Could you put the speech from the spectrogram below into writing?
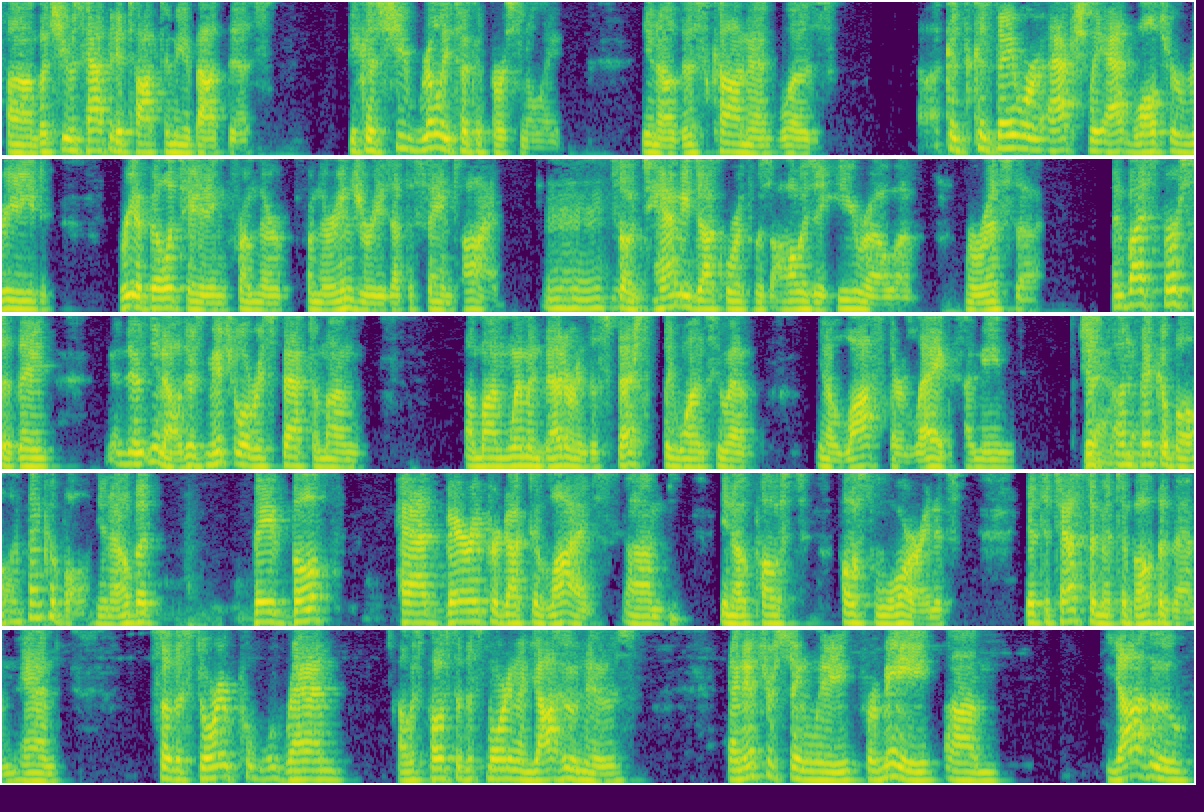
um, but she was happy to talk to me about this because she really took it personally. You know, this comment was because uh, they were actually at Walter Reed rehabilitating from their from their injuries at the same time. Mm-hmm. So Tammy Duckworth was always a hero of Marissa, and vice versa. They, you know, there's mutual respect among among women veterans, especially ones who have you know lost their legs. I mean, just yeah. unthinkable, unthinkable. You know, but they've both had very productive lives. Um, you know, post post war, and it's it's a testament to both of them. And so the story ran. I was posted this morning on Yahoo News, and interestingly for me, um, Yahoo,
